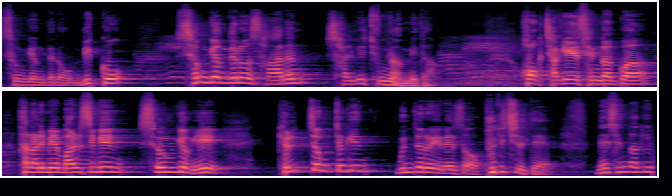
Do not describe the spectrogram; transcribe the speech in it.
성경대로 믿고 성경대로 사는 삶이 중요합니다. 혹 자기의 생각과 하나님의 말씀인 성경이 결정적인 문제로 인해서 부딪힐 때 내 생각이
